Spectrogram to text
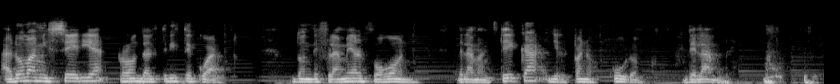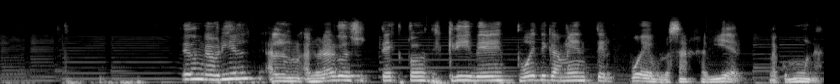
Aroma miseria ronda el triste cuarto, donde flamea el fogón de la manteca y el pan oscuro del hambre don Gabriel, a lo largo de sus textos, describe poéticamente el pueblo, San Javier, la comuna,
